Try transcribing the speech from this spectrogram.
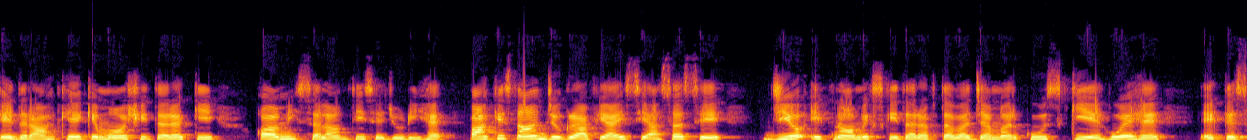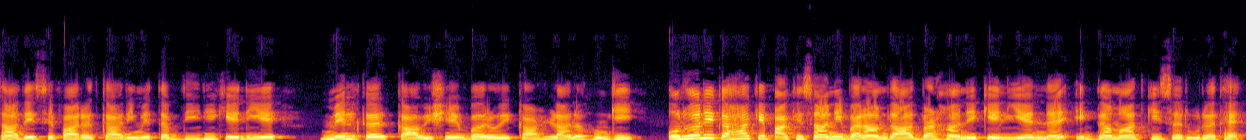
इदराक है कि मुशी तरक्की कौमी सलामती से जुड़ी है। पाकिस्तान जोग्राफियाई सियासत से जियो इकनॉमिक्स की तरफ़ तवज्जो मरकूज किए हुए हैं। इकतदी सिफारतकारी में तब्दीली के लिए मिलकर काविशें बरोए कार लाना होंगी। उन्होंने कहा कि पाकिस्तानी बरामदात बढ़ाने के लिए नए इकदाम की ज़रूरत है।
